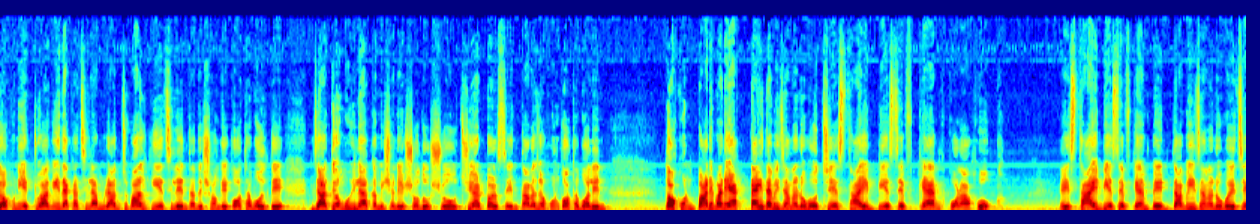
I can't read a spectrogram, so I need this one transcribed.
যখনই একটু আগেই দেখাচ্ছিলাম, রাজ্যপাল গিয়েছিলেন তাদের সঙ্গে কথা বলতে। জাতীয় মহিলা কমিশনের সদস্য, চেয়ারপারসন, তারা যখন কথা বলেন, তখন বারে বারে একটাই দাবি জানানো হচ্ছে, স্থায়ী বিএসএফ ক্যাম্প করা হোক। এই স্থায়ী বিএসএফ ক্যাম্পের দাবি জানানো হয়েছে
